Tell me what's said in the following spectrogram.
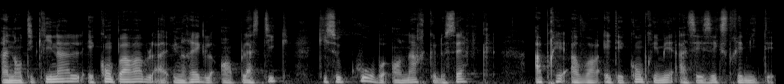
Un anticlinal est comparable à une règle en plastique qui se courbe en arc de cercle après avoir été comprimée à ses extrémités.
